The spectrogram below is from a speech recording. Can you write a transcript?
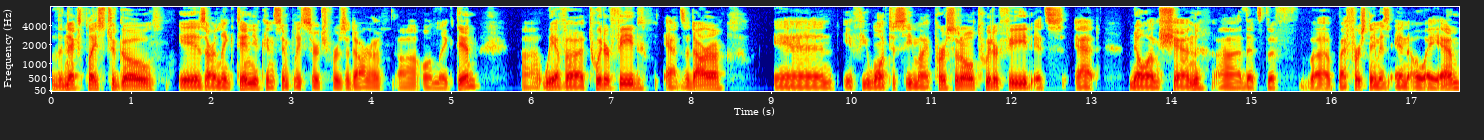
the next place to go is our LinkedIn. You can simply search for Zadara uh, on LinkedIn. Uh, we have a Twitter feed at Zadara. And if you want to see my personal Twitter feed, it's at Noam Shen. Uh, that's the uh, my first name is N O A M,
